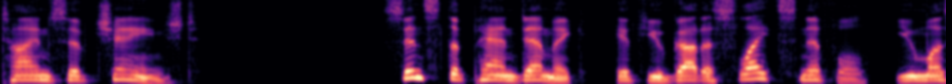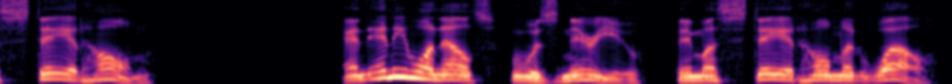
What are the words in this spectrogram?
times have changed. Since the pandemic, if you got a slight sniffle, you must stay at home. And anyone else who was near you, they must stay at home as well.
